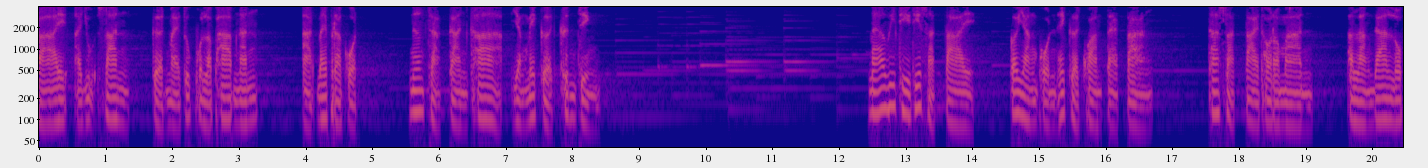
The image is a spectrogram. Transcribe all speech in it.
ร้าย อายุสั้น เกิดใหม่ทุกพลภาพนั้น อาจไม่ปรากฏ เนื่องจากการฆ่ายังไม่เกิดขึ้นจริง แม้วิธีที่สัตว์ตายก็ยังผลให้เกิดความแตกต่าง ถ้าสัตว์ตายทรมาน พลังด้านลบ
